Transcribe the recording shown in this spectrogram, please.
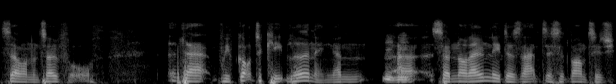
so on and so forth, that we've got to keep learning. And mm-hmm. uh, so not only does that disadvantage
